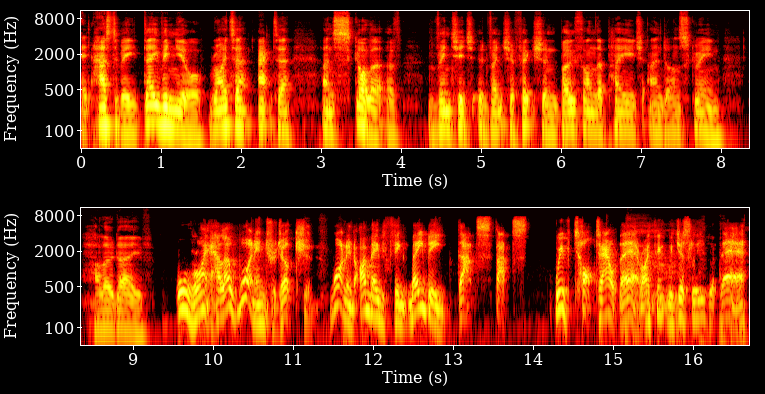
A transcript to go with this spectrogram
It has to be David Newell, writer, actor, and scholar of vintage adventure fiction, both on the page and on screen. Hello, Dave. All right, hello. What an introduction. What an, I maybe think maybe that's that's we've topped out there. I think we just leave it there.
